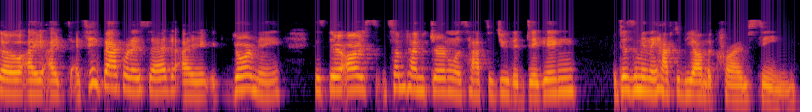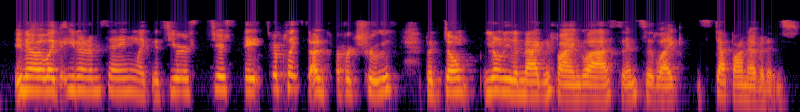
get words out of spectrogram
so I, I, I take back what I said. I ignore me because there are sometimes journalists have to do the digging. It doesn't mean they have to be on the crime scene. You know, like you know what I'm saying? Like it's your it's your it's your place to uncover truth, but don't you don't need a magnifying glass and to like step on evidence.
